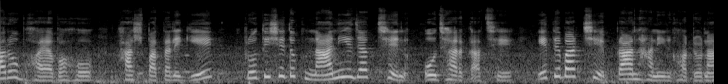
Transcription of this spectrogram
আরও ভয়াবহ। হাসপাতালে গিয়ে প্রতিষেধক না নিয়ে যাচ্ছেন ওঝার কাছে। এতে বাড়ছে প্রাণহানির ঘটনা।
